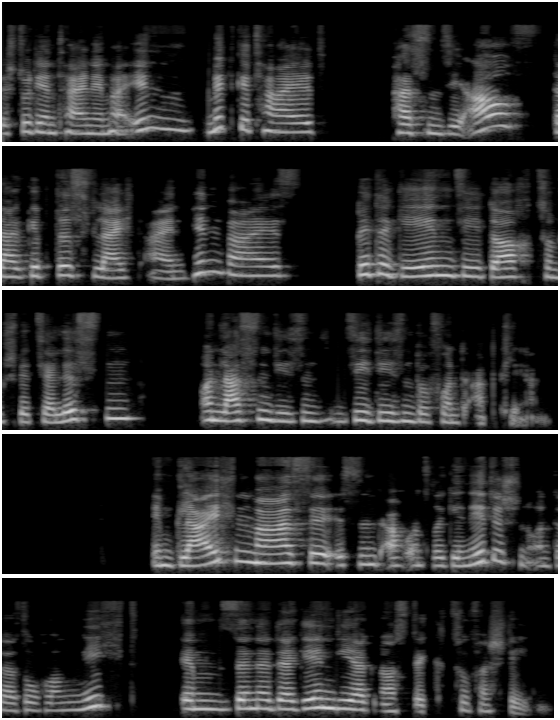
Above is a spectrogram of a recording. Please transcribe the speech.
Studienteilnehmerin mitgeteilt, passen Sie auf, da gibt es vielleicht einen Hinweis, bitte gehen Sie doch zum Spezialisten und lassen diesen, sie diesen Befund abklären. Im gleichen Maße sind auch unsere genetischen Untersuchungen nicht im Sinne der Gendiagnostik zu verstehen.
